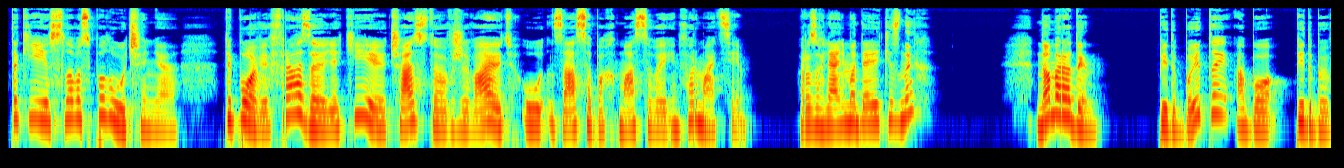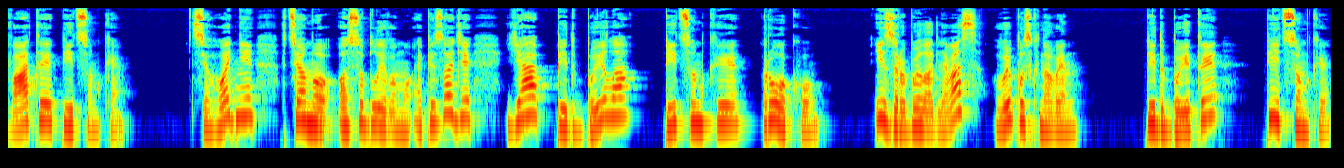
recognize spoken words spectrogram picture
такі словосполучення, типові фрази, які часто вживають у засобах масової інформації. Розгляньмо деякі з них. Номер один підбити або підбивати підсумки. Сьогодні, в цьому особливому епізоді, я підбила підсумки року і зробила для вас випуск новин. Підбити підсумки,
